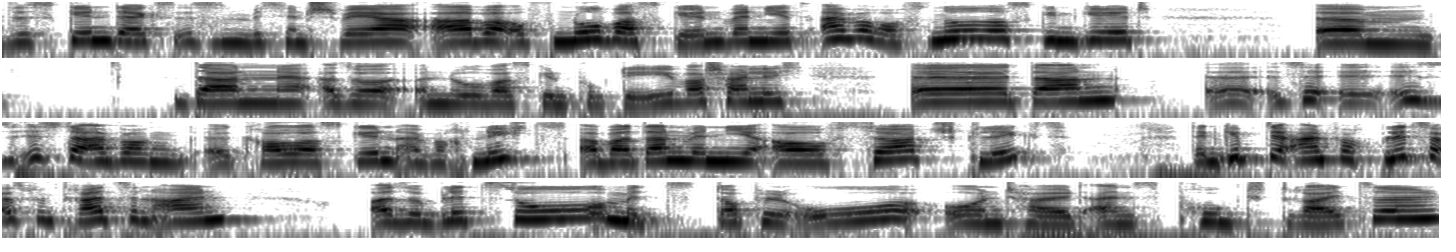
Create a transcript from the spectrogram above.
The Skin Dex ist es ein bisschen schwer, aber auf Nova Skin, wenn ihr jetzt einfach auf Nova Skin geht, ähm, dann, also novaskin.de wahrscheinlich, äh, dann äh, ist, ist, ist, da einfach ein äh, grauer Skin, einfach nichts. Aber dann, wenn ihr auf Search klickt, dann gebt ihr einfach Blitzer1.13 ein. Also Blitzo mit Doppel-O und halt 1.13.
